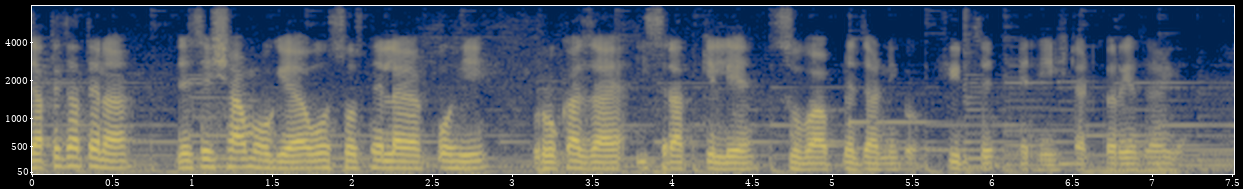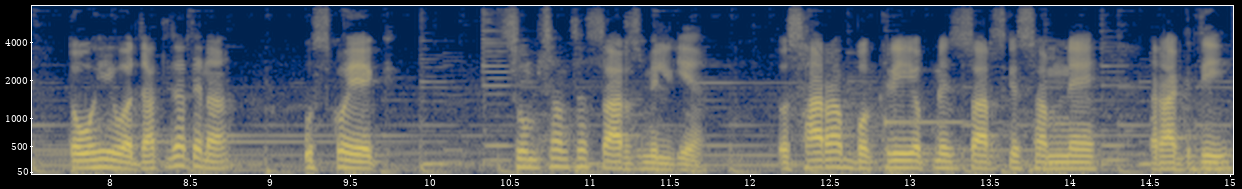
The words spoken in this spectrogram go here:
जाते जाते ना, जैसे शाम हो गया, वो सोचने लगा को ही रोका जाए इस रात के लिए, सुबह अपने जर्नी को फिर से रिस्टार्ट कर दिया जाएगा। तो वही हुआ। जाते जाते ना, उसको एक सुमसान सा चार्ज मिल गया। तो सारा बकरी अपने चार्ज के सामने रख दी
